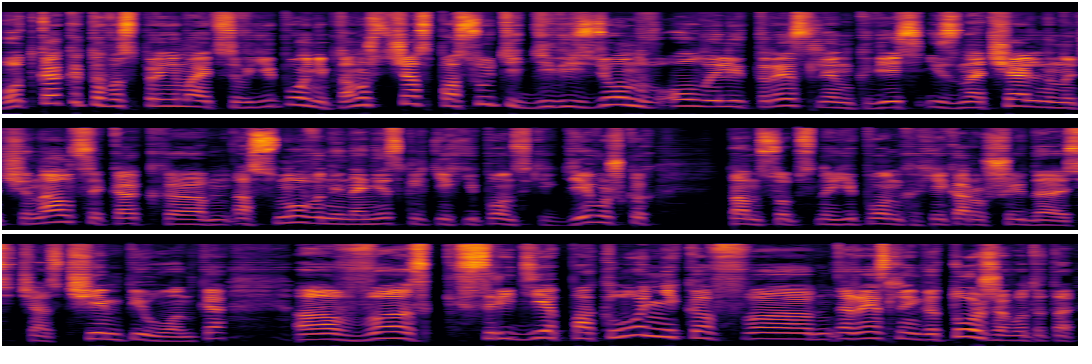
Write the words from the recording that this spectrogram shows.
Вот как это воспринимается в Японии? Потому что сейчас, по сути, дивизион в All Elite Wrestling весь изначально начинался как э, основанный на нескольких японских девушках, там, собственно, японка Хикару Шида сейчас чемпионка. А, в среде поклонников э, рестлинга тоже вот это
